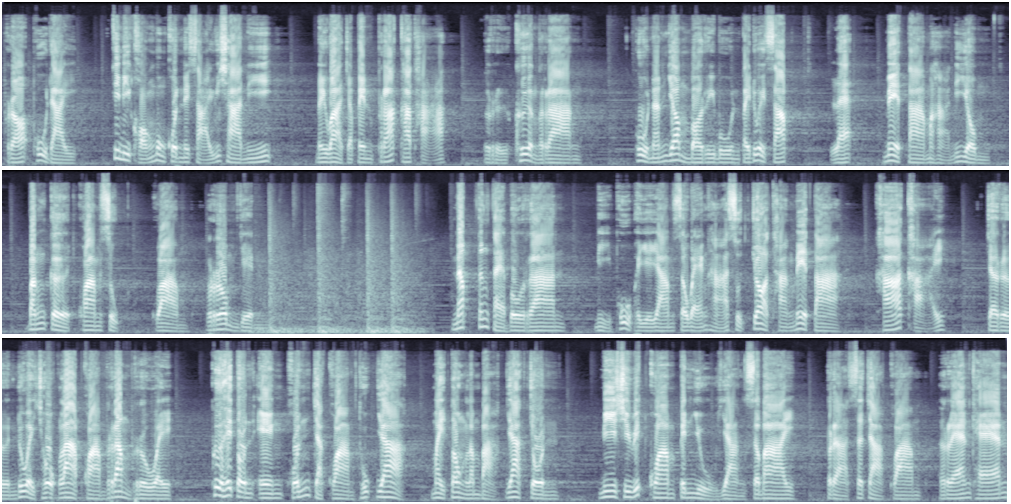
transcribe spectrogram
เพราะผู้ใดที่มีของมงคลในสายวิชานี้ ไม่ว่าจะเป็นพระคาถา หรือเครื่องราง ผู้นั้นย่อมบริบูรณ์ไปด้วยทรัพย์ และเมตตามหานิยม บังเกิดความสุข ความร่มเย็น นับตั้งแต่โบราณ มีผู้พยายามแสวงหาสุดยอดทางเมตตา ค้าขาย เจริญด้วยโชคลาภความร่ำรวย เพื่อให้ตนเองพ้นจากความทุกข์ยาก ไม่ต้องลำบากยากจน มีชีวิตความเป็นอยู่อย่างสบาย ปราศจากความแร้นแค้น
